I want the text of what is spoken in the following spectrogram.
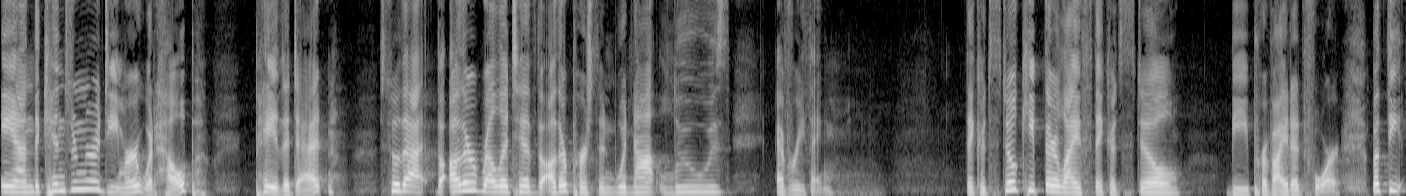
and the kinsman redeemer would help pay the debt so that the other relative, the other person would not lose everything. They could still keep their life, they could still be provided for. But the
